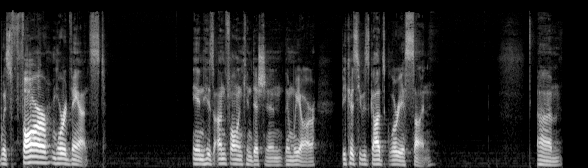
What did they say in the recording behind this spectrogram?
was far more advanced in his unfallen condition than we are because he was God's glorious son. Um,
